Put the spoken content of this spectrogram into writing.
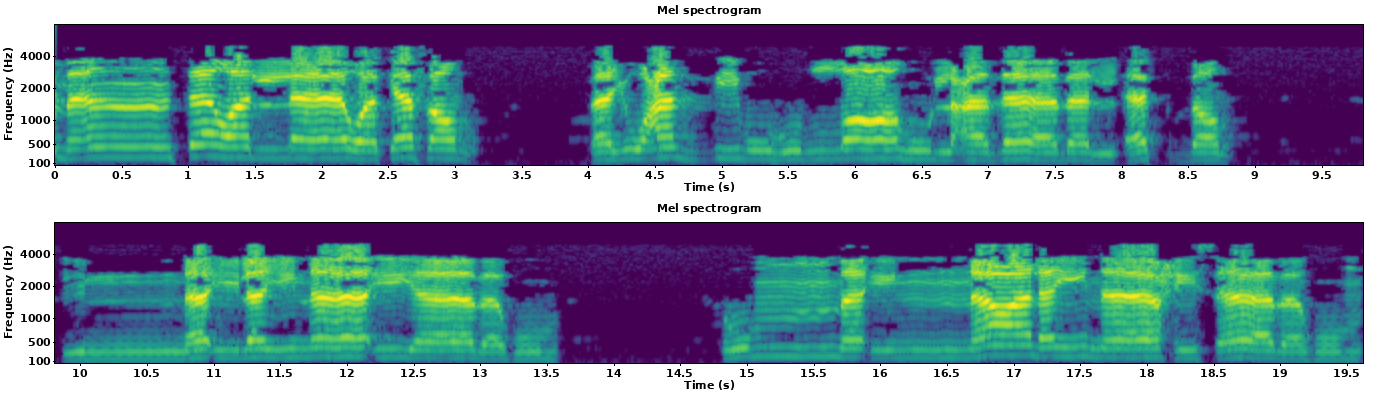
من تولى وكفر فيعذبه الله العذاب الأكبر إن إلينا إيابهم ثم إن علينا حسابهم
